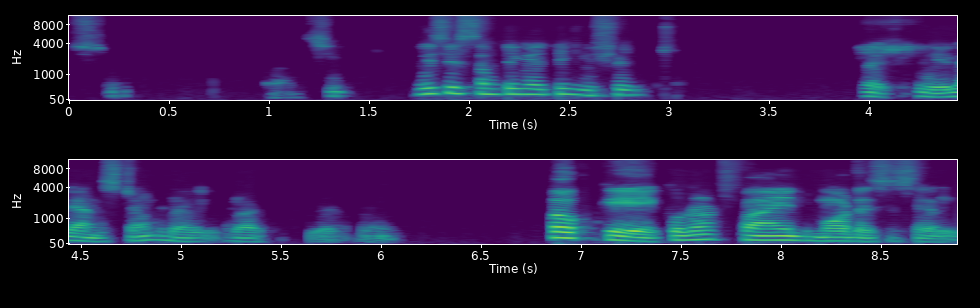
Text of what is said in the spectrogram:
So, This is something I think you should like really understand doing. Okay, could not find mod SSL.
